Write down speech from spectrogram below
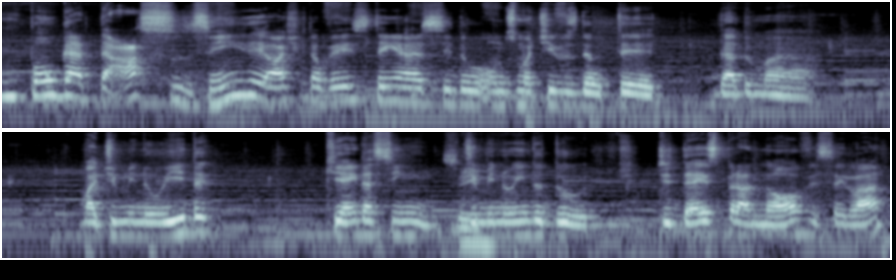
empolgadaço, assim, eu acho que talvez tenha sido um dos motivos de eu ter dado uma. Uma diminuída. Que ainda assim, Sim. diminuindo do, de 10 para 9, sei lá.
